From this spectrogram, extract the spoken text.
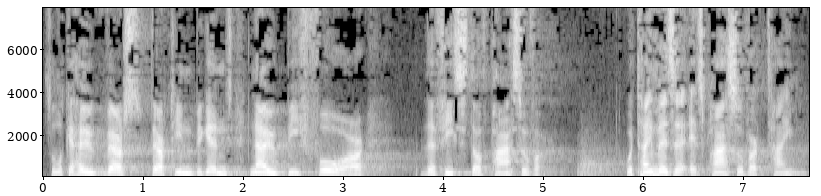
So look at how verse 13 begins. Now before the feast of Passover. What time is it? It's Passover time.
